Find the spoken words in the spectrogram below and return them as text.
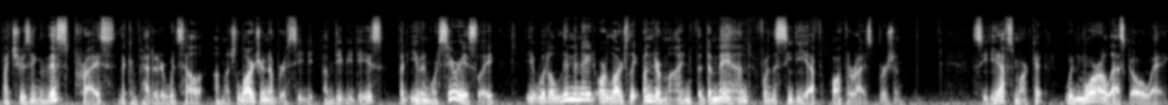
By choosing this price, the competitor would sell a much larger number of, CD, of DVDs, but even more seriously, it would eliminate or largely undermine the demand for the CDF authorized version. CDF's market would more or less go away.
